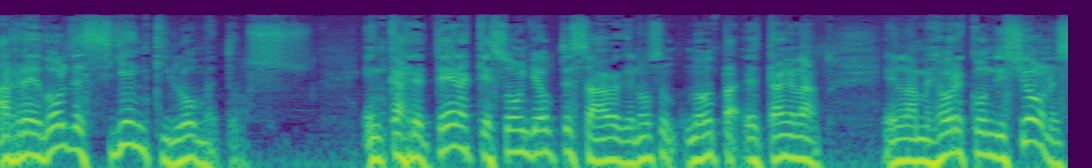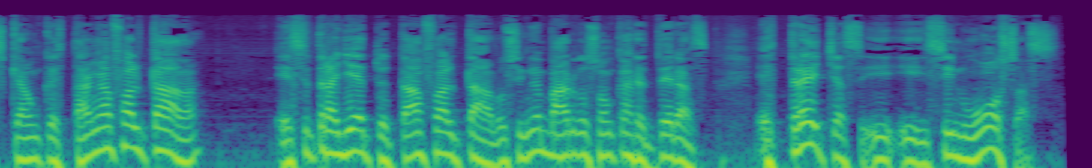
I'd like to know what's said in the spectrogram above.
Alrededor de 100 kilómetros en carreteras que son, ya usted sabe, que no, no están en, la, en las mejores condiciones, que aunque están asfaltadas, ese trayecto está asfaltado, sin embargo son carreteras estrechas y, sinuosas.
